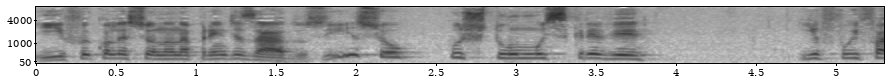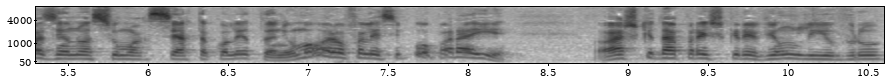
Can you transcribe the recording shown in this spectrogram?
e fui colecionando aprendizados. E isso eu costumo escrever. E fui fazendo assim uma certa coletânea. Uma hora eu falei assim, pô, para aí, eu acho que dá para escrever um livro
